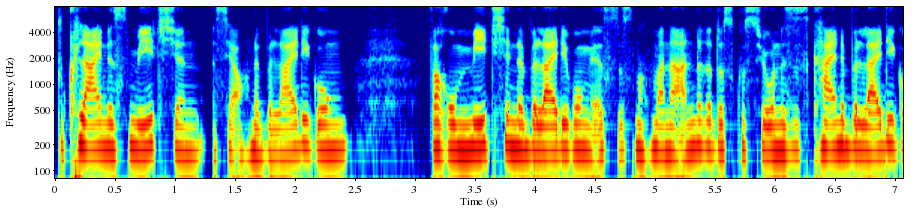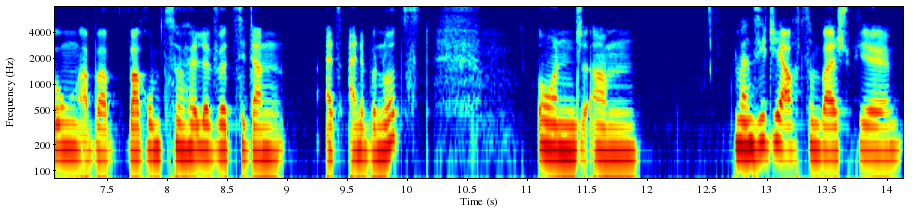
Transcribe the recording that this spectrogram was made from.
Du kleines Mädchen ist ja auch eine Beleidigung. Warum Mädchen eine Beleidigung ist, ist nochmal eine andere Diskussion. Es ist keine Beleidigung, aber warum zur Hölle wird sie dann als eine benutzt? Und ähm, man sieht ja auch zum Beispiel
